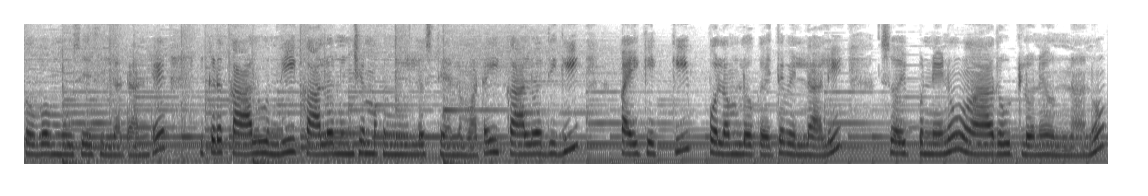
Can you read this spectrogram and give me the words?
తొవ్వ మూసేసిల్లట. అంటే ఇక్కడ కాలువ ఉంది. ఈ కాలువ నుంచే మాకు నీళ్ళు వస్తాయి అన్నమాట. ఈ కాలువ దిగి పైకెక్కి పొలంలోకి అయితే వెళ్ళాలి. సో ఇప్పుడు నేను ఆ రూట్లోనే ఉన్నాను.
